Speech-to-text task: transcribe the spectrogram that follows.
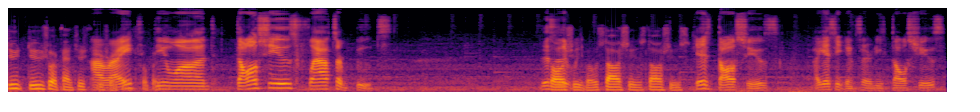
do do, short pants. Do, do short Alright. Do you want doll shoes, flats, or boots? This Doll shoes, bro. Doll shoes. Doll shoes. Here's doll shoes. I guess you consider these doll shoes.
